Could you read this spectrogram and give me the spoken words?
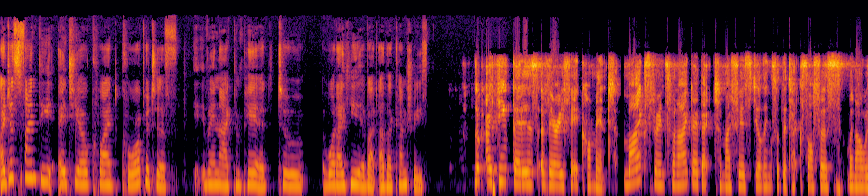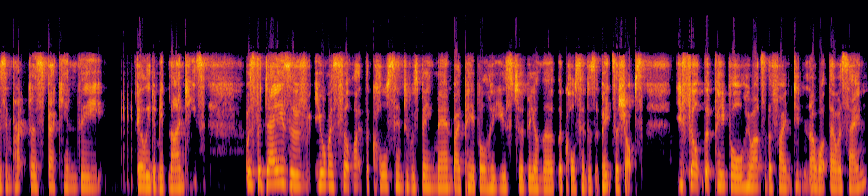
I just find the ATO quite cooperative when I compare it to what I hear about other countries. Look, I think that is a very fair comment. My experience when I go back to my first dealings with the tax office when I was in practice back in the early to mid 90s was the days of you almost felt like the call center was being manned by people who used to be on the, the call centers at pizza shops. You felt that people who answered the phone didn't know what they were saying.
